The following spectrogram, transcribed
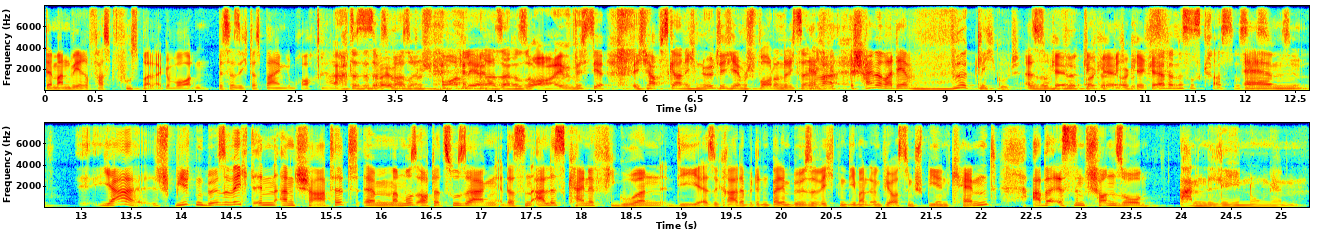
Der Mann wäre fast Fußballer geworden, bis er sich das Bein gebrochen hat. Ach, das ist aber war immer so eine Sportlehrersache, so, oh, wisst ihr, ich hab's gar nicht nötig hier im Sportunterricht sein. War, scheinbar war der wirklich gut. Also so okay, wirklich, okay, wirklich okay, gut. ja, dann ist es krass. Dass das passiert Ähm, ist. Ja, spielt ein Bösewicht in Uncharted. Ähm, man muss auch dazu sagen, das sind alles keine Figuren, die, also gerade bei den, bei den Bösewichten, die man irgendwie aus den Spielen kennt. Aber es sind schon so Anlehnungen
